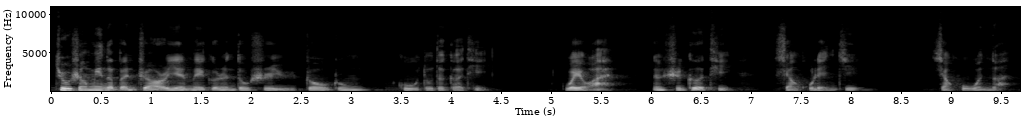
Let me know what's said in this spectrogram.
就生命的本质而言，每个人都是宇宙中孤独的个体，唯有爱能使个体相互连接，相互温暖。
